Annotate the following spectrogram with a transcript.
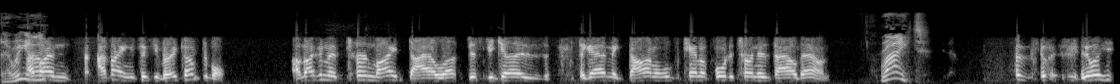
There we go. I find I find 60 very comfortable. I'm not going to turn my dial up just because the guy at McDonald's can't afford to turn his dial down. Right. you know, what? he,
